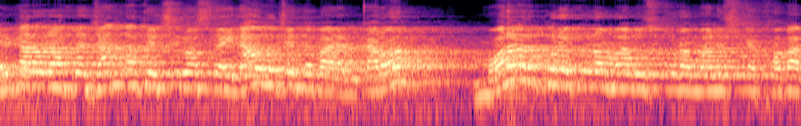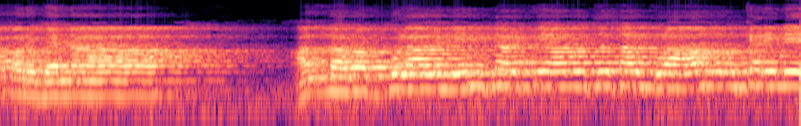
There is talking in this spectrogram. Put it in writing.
এর কারণে আপনি জান্নাতে চিরস্থায়ী নাও যেতে পারেন। কারণ মরার পরে কোনো মানুষ কোনো মানুষকে ক্ষমা করবে না। আল্লাহ রব্বুল আলমিন তার কিয়ামতে তার কোরআন কারিমে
